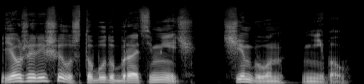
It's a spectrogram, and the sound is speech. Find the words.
Я уже решил, что буду брать меч, чем бы он ни был.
